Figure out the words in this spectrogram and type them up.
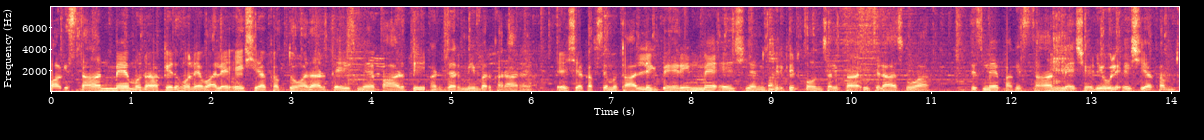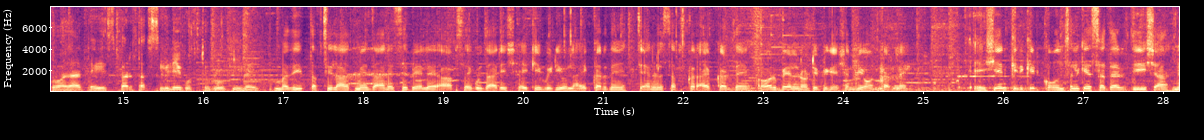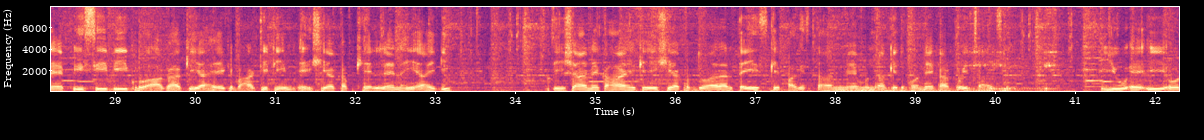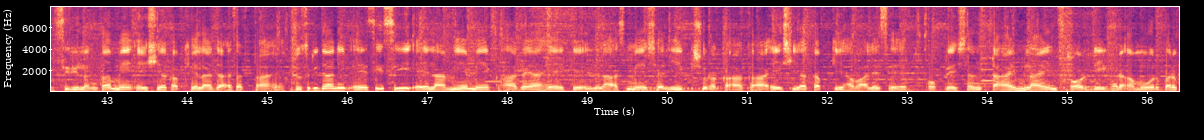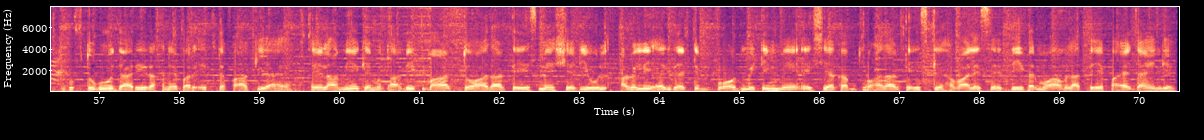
पाकिस्तान में मुनद होने वाले एशिया कप 2023 में भारतीय हरदर्मी बरकरार है। एशिया कप से मुतल बहरीन में एशियन क्रिकेट कौंसिल का इजलास हुआ, जिसमें पाकिस्तान में शेड्यूल एशिया कप 2023 पर तफसीली गुफ्तु की गई। मज़ीद तफसीत में जाने से पहले आपसे गुजारिश है कि वीडियो लाइक कर दें, चैनल सब्सक्राइब कर दें और बेल नोटिफिकेशन भी ऑन कर लें। एशियन क्रिकेट काउंसिल के सदर जी शाह ने पीसीबी को आगाह किया है कि भारतीय टीम एशिया कप खेलने नहीं आएगी। जी शाह ने कहा है कि एशिया कप 2023 के पाकिस्तान में मुनद होने का कोई चांस नहीं। यूएई और श्रीलंका में एशिया कप खेला जा सकता है। दूसरी जानब एसीसी एलामिया में कहा गया है कि इजलास में शरीक शुरा का एशिया कप के हवाले से ऑपरेशन टाइम लाइन्स और दीगर अमूर पर गुफ्तु जारी रखने पर इतफाक़ किया है। एलामिया के मुताबिक मार्च 2023 में शेड्यूल अगली एग्जेक्टिव बोर्ड मीटिंग में एशिया कप 2023 के हवाले से दीगर मामला तय पाए जाएँगे।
